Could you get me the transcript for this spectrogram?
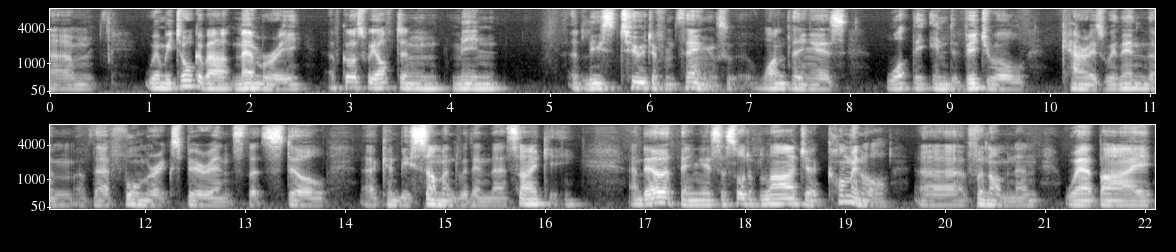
Um, when we talk about memory, of course, we often mean at least two different things. One thing is what the individual carries within them of their former experience that still uh, can be summoned within their psyche. And the other thing is a sort of larger communal uh, phenomenon whereby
